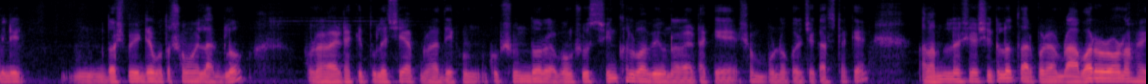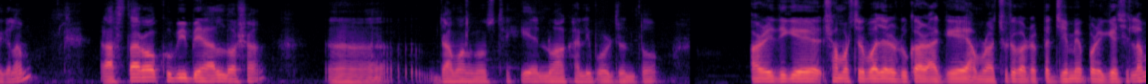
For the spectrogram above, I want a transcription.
মিনিট দশ মিনিটের মতো সময় লাগল ওনারা এটাকে তুলেছে। আপনারা দেখুন, খুব সুন্দর এবং সুশৃঙ্খলভাবে ওনারা এটাকে সম্পূর্ণ করেছে কাজটাকে। আলহামদুলিল্লাহ, শেষ হয়ে গেলো। তারপরে আমরা আবারও রওনা হয়ে গেলাম। রাস্তারও খুবই বেহাল দশা। জামালগঞ্জ থেকে নোয়াখালী পর্যন্ত। আর এদিকে সামারচর বাজারে ঢুকার আগে আমরা ছোটোখাটো একটা জ্যামে পড়ে গিয়েছিলাম,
